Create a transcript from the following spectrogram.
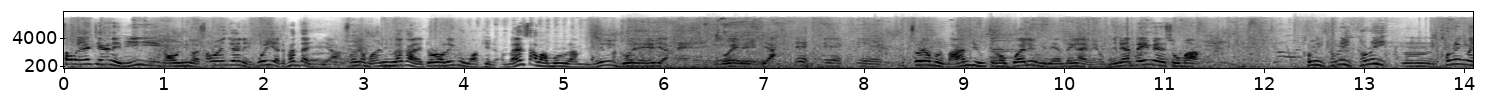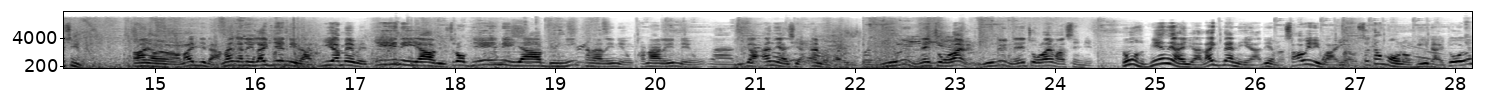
ဆောင်းရမ်းကျန်းနေပြီကောင်းကြီးကဆောင်းရမ်းကျန်းနေကိုကြီးကတစ်ဖက်သက်ကြီးอ่ะဆိုတော့မန်ဒီဘက်ကလည်းတော်တော်လေးကိုဟွာဖြစ်တယ်အဗန်းစာပါမလို့လားမင်းလေးလွယ်တယ်ဗျအဲ လွယ်တယ်ဗျဟဲဟဲဟဲဆိုတော့မဘာမှမပြုကျွန်တော်ပွဲလေးကိုနည်းနည်းသိမ်းလိုက်မယ်နည်းနည်းသိမ်းမယ်ဆိုမှခရီခရီခရီอืมခရီမရှိဘူးအားရောင်ရောင်လိုက်ပြတာအမှန်ကန်နေလိုက်ပြနေတာပြေးရမယ်ပဲပြေးနေရပြီကျွန်တော်ပြေးနေရပြီခဏလေးနေခဏလေးနေအဲဒီကအန်ညာရှိအန်မှာပဲမျိုးလေးနဲ့ကြော်လိုက်မယ်မျိုးလေးနဲ့ကြော်လိုက်မှဆင်ပြေတော့ဆိုပြင်းနေရကြီးကလိုက်တက်နေရတည်မလားစားဝေးနေပါကြီးအောင်စက်ချောင်းပေါင်တော့ခေးတိုင်းတော်ရော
